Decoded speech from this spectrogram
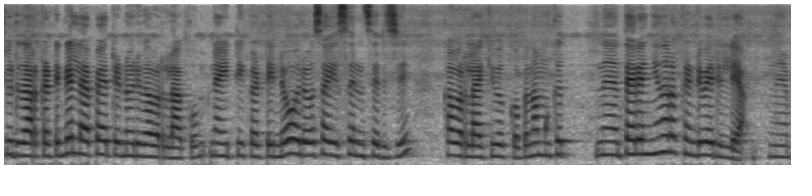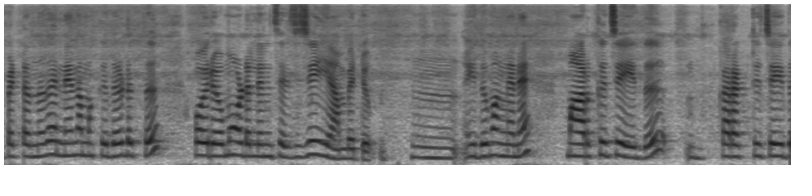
ചുരിദാർ കട്ടിന്റെ എല്ലാ പാറ്റേണും ഒരു കവറിലാക്കും നൈറ്റി കട്ടിന്റെ ഓരോ സൈസ് അനുസരിച്ച് കവറിലാക്കി വെക്കും. അപ്പോൾ നമുക്ക് തിരഞ്ഞു നടക്കേണ്ടി വരില്ല. പെട്ടെന്ന് തന്നെ നമുക്കിത് എടുത്ത് ഓരോ മോഡലനുസരിച്ച് ചെയ്യാൻ പറ്റും. ഇതും അങ്ങനെ മാർക്ക് ചെയ്ത് കറക്റ്റ് ചെയ്ത്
